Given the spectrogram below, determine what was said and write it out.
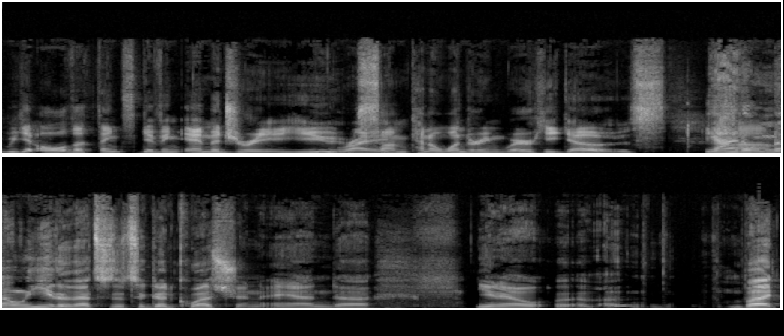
we get all the Thanksgiving imagery used. Right. So I'm kind of wondering where he goes. Yeah, I don't um, know either. That's that's a good question, and uh, you know, uh, uh, but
